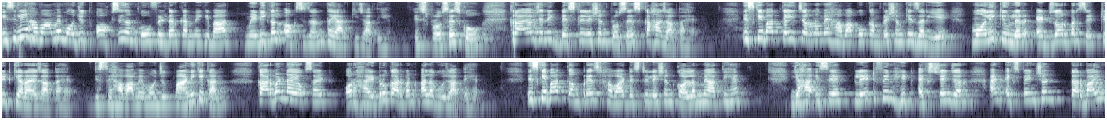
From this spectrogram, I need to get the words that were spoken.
इसलिए हवा में मौजूद ऑक्सीजन को फ़िल्टर करने के बाद मेडिकल ऑक्सीजन तैयार की जाती है। इस प्रोसेस को क्रायोजेनिक डिस्टिलेशन प्रोसेस कहा जाता है। इसके बाद कई चरणों में हवा को कंप्रेशन के ज़रिए मॉलिक्यूलर एड्जॉर्बर से ट्रीट कराया जाता है। जिससे हवा में मौजूद पानी के कण कार्बन डाइऑक्साइड और हाइड्रोकार्बन अलग हो जाते हैं। इसके बाद कंप्रेस्ड हवा डिस्टिलेशन कॉलम में आती है। यहाँ इसे plate fin heat exchanger and expansion turbine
